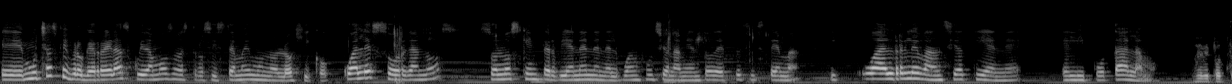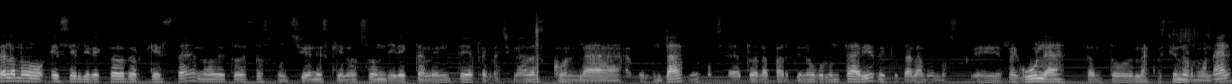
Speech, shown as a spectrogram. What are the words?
Eh, muchas fibroguerreras cuidamos nuestro sistema inmunológico. ¿Cuáles órganos son los que intervienen en el buen funcionamiento de este sistema cuál relevancia tiene el hipotálamo. El hipotálamo es el director de orquesta ¿no? de todas estas funciones que no son directamente relacionadas con la voluntad, o sea, toda la parte no voluntaria. El hipotálamo nos eh, regula tanto la cuestión hormonal,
